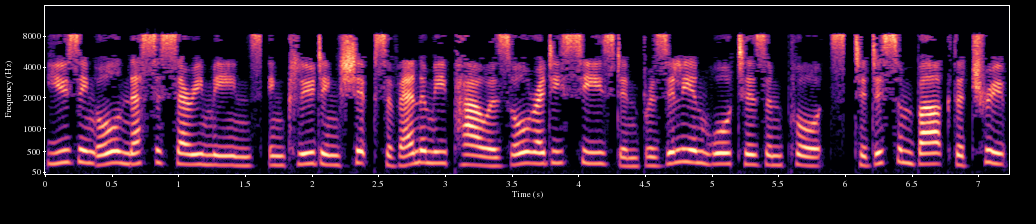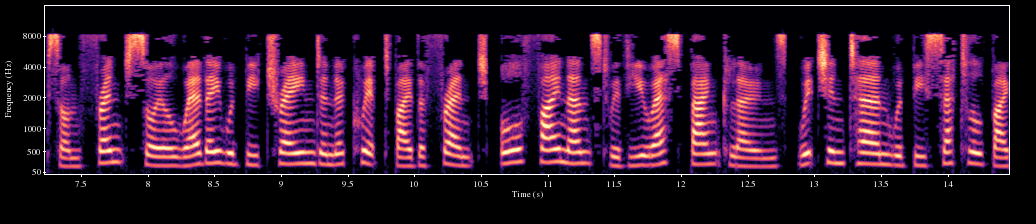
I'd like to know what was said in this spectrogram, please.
using all necessary means including ships of enemy powers already seized in Brazilian waters and ports to disembark the troops on French soil where they would be trained and equipped by the French, all financed with U.S. bank loans, which in turn would be settled by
